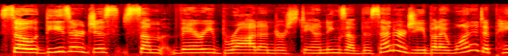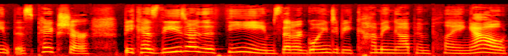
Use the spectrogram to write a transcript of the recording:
So, these are just some very broad understandings of this energy, but I wanted to paint this picture because these are the themes that are going to be coming up and playing out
